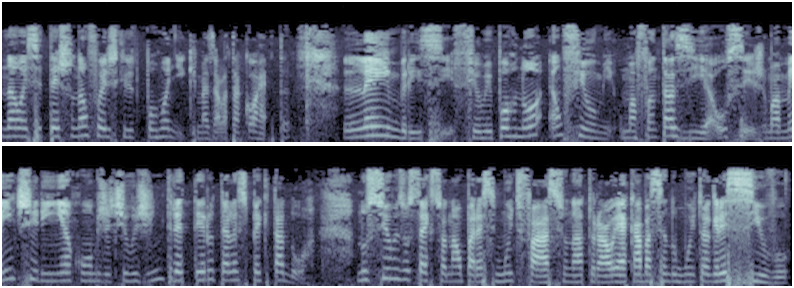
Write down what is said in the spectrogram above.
Não, esse texto não foi escrito por Monique, mas ela está correta. Lembre-se, filme pornô é um filme, uma fantasia, ou seja, uma mentirinha com o objetivo de entreter o telespectador. Nos filmes o sexo anal parece muito fácil, natural e acaba sendo muito agressivo.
